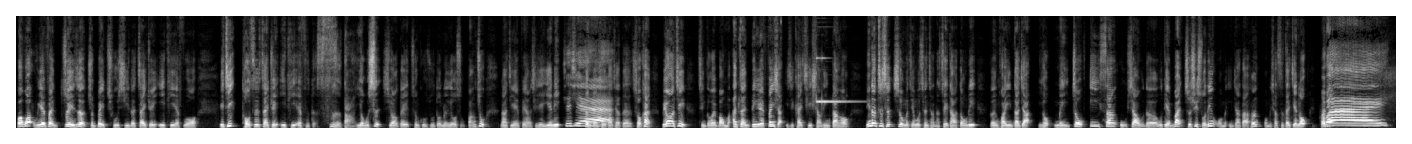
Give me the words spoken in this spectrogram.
包括五月份最热准备除息的债券 ETF 哦，以及投资债券 ETF 的四大优势，希望对纯股族都能有所帮助。那今天非常谢谢艳丽，谢谢，更感谢大家的收看，别忘记请各位帮我们按赞、订阅、分享以及开启小铃铛哦。您的支持是我们节目成长的最大动力，更欢迎大家以后每周一、三、五下午的五点半持续锁定我们赢家大亨。我们下次再见喽，拜拜。拜。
